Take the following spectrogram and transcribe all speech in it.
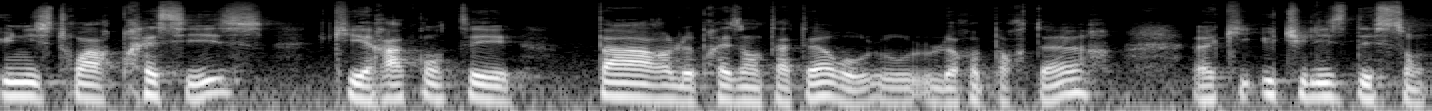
une histoire précise qui est racontée par le présentateur ou, le reporter euh, qui utilise des sons.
